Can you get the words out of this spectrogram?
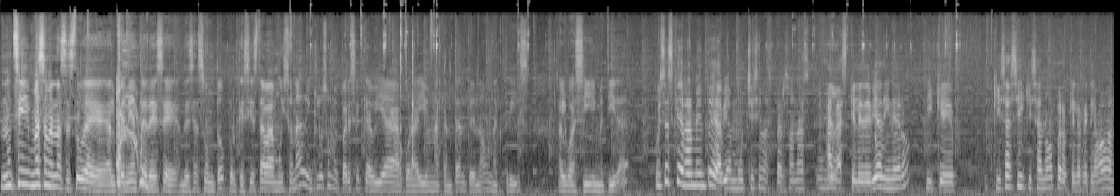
Mm, Sí, más o menos estuve al pendiente de ese, de ese asunto porque sí estaba muy sonado. Incluso me parece que había por ahí una cantante, ¿no? Una actriz, algo así metida. Pues es que realmente había muchísimas personas a las que le debía dinero y que quizás sí, quizás no, pero que le reclamaban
